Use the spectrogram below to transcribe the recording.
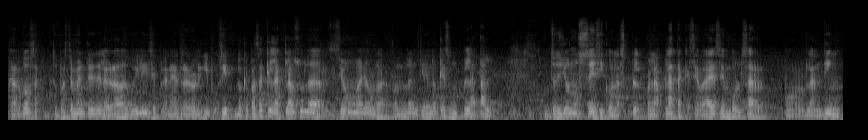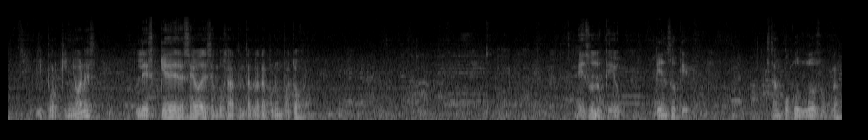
Cardosa. Supuestamente es del agrado de Willy y se planea traerlo al equipo. Sí, lo que pasa es que la cláusula de recesión, Mario Ronaldo, entiendo que es un platal. Entonces yo no sé si con, la plata que se va a desembolsar por Landín y por Quiñones les quede deseo de desembosar tanta plata por un patojo. Eso es lo que yo pienso que está un poco dudoso, ¿verdad?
